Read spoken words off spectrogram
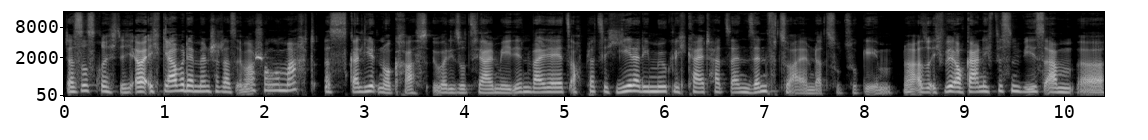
Das ist richtig. Aber ich glaube, der Mensch hat das immer schon gemacht. Es skaliert nur krass über die sozialen Medien, weil ja jetzt auch plötzlich jeder die Möglichkeit hat, seinen Senf zu allem dazu zu geben. Ne? Also ich will auch gar nicht wissen, wie es am, äh,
